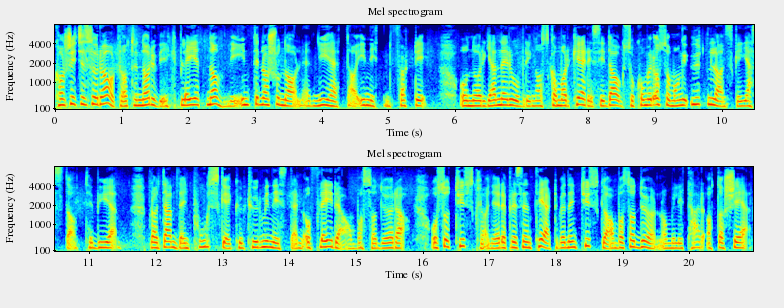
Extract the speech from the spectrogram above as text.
Kanskje ikke så rart at Narvik ble et navn i internasjonale nyheter i 1940. Og når gjenerobringa skal markeres i dag, så kommer også mange utenlandske gjester til byen. Blant dem den polske kulturministeren og flere ambassadører. Også Tyskland er representert ved den tyske ambassadøren og militærattachéen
